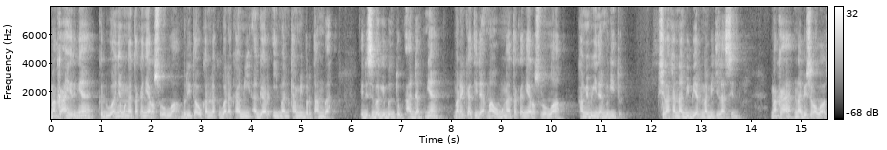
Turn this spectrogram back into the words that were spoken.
Maka akhirnya keduanya mengatakannya Rasulullah, beritahukanlah kepada kami agar iman kami bertambah. Jadi sebagai bentuk adabnya, mereka tidak mau mengatakannya Rasulullah, kami begini dan begitu. Silakan Nabi biar Nabi jelasin. Maka Nabi SAW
